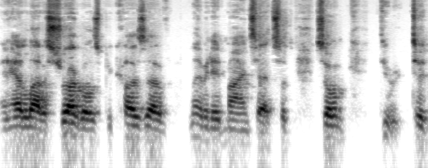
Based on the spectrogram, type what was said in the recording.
and had a lot of struggles because of limited mindset. So, so to, to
